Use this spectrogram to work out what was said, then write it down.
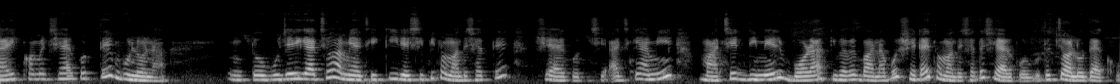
লাইক কমেন্ট শেয়ার করতে ভুলো না। তো বুঝেই গেছো আমি আজকে কি রেসিপি তোমাদের সাথে শেয়ার করছি। আজকে আমি মাছের ডিমের বড়া কীভাবে বানাবো সেটাই তোমাদের সাথে শেয়ার করব। তো চলো দেখো।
